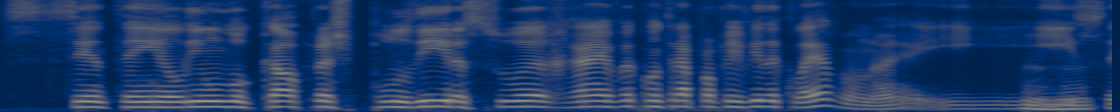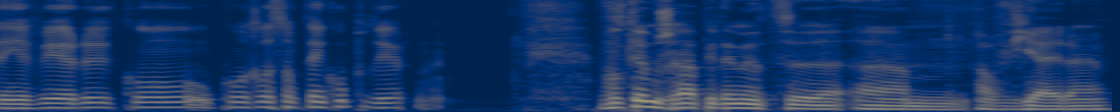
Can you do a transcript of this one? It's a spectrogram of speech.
sentem ali um local para explodir a sua raiva contra a própria vida que levam, não é? E, uhum. isso tem a ver com, com a relação que têm com o poder, não é? Voltemos rapidamente um, ao Vieira,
